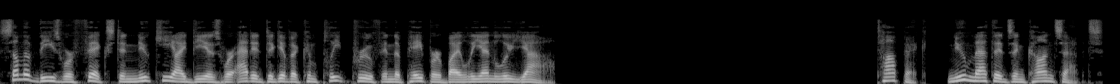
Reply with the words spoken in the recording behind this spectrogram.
Some of these were fixed and new key ideas were added to give a complete proof in the paper by Lian Liu Yau. New methods and concepts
